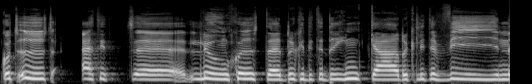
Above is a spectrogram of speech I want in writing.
gått ut, ätit eh, lunch ute, druckit lite drinkar, druckit lite vin.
